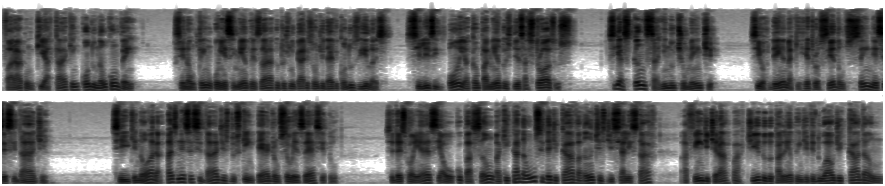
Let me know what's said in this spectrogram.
fará com que ataquem quando não convém. Se não tem o conhecimento exato dos lugares onde deve conduzi-las, se lhes impõe acampamentos desastrosos, se as cansa inutilmente, se ordena que retrocedam sem necessidade, se ignora as necessidades dos que integram seu exército. Se desconhece a ocupação a que cada um se dedicava antes de se alistar, a fim de tirar partido do talento individual de cada um.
